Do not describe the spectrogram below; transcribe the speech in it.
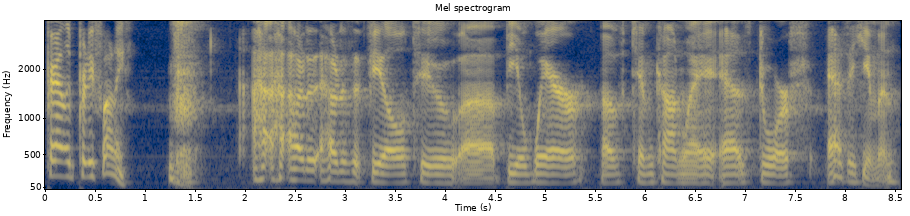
apparently pretty funny. How, how, do, how does it feel to uh, be aware of Tim Conway as Dwarf as a human?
